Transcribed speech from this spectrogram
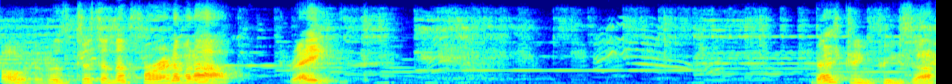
Oh, that was just enough for a level up. Great. That green freeze up.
